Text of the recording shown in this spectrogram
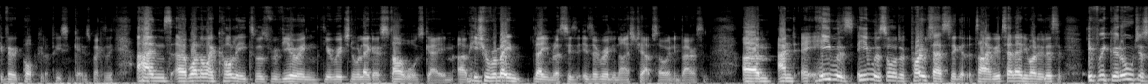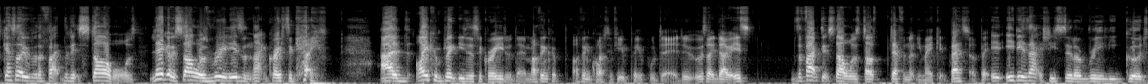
a very popular PC games magazine. And uh, one of my colleagues was reviewing the original Lego Star Wars game. Um, he should remain nameless. He's a really nice chap, so I won't embarrass him. Um, and he was he was sort of protesting at the time. He'd tell anyone who listened, if we could all just get over the fact that it's Star Wars, Lego Star Wars really isn't that great a game. And I completely disagreed with him. I think I think quite a few people did. It was like, no, it's the fact that Star Wars does definitely make it better, but it, it is actually still a really good,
